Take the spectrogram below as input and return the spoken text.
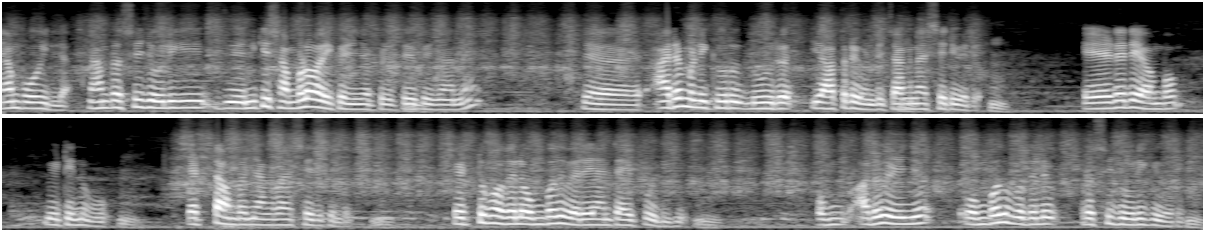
ഞാൻ പോയില്ല. ഞാൻ പ്രസ് ജോലി എനിക്ക് ശമ്പളമായി കഴിഞ്ഞപ്പോഴത്തേക്ക് ഞാൻ അരമണിക്കൂർ ദൂരം യാത്രയുണ്ട് ചങ്ങനാശ്ശേരി വരെ. ഏഴര ആകുമ്പം വീട്ടിൽ നിന്ന് പോകും എട്ടാകുമ്പോൾ ചെല്ലും എട്ട് മുതൽ ഒമ്പത് വരെ ഞാൻ ടൈപ്പ് പഠിക്കും ഒം- അത് കഴിഞ്ഞ് ഒമ്പത് മുതൽ പ്രസ് ജോലിക്ക് കയറും.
